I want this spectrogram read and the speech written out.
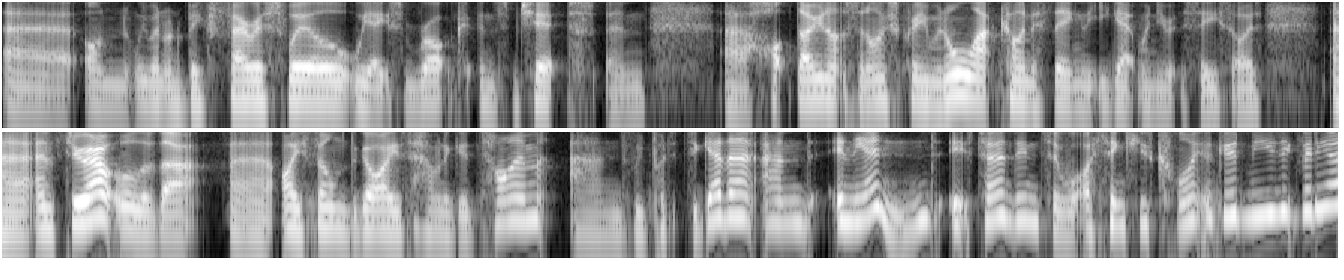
Uh, on we went on a big Ferris wheel. We ate some rock and some chips and uh, hot donuts and ice cream and all that kind of thing that you get when you're at the seaside. Uh, and throughout all of that, uh, I filmed the guys having a good time and we put it together. And in the end, it's turned into what I think is quite a good music video.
